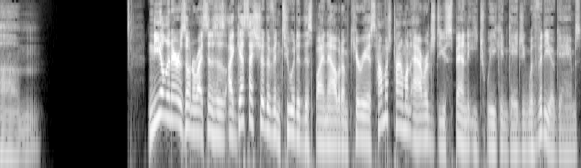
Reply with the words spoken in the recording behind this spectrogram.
Um, Neil in Arizona writes and says, I guess I should have intuited this by now, but I'm curious how much time on average do you spend each week engaging with video games?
